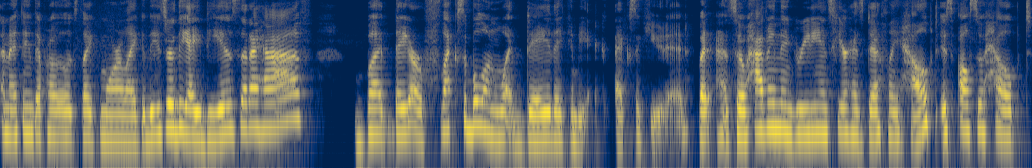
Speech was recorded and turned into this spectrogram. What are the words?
and I think that probably looks like more like these are the ideas that I have but they are flexible on what day they can be ex- executed. But uh, so having the ingredients here has definitely helped. It's also helped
